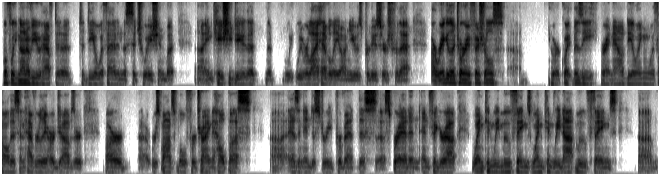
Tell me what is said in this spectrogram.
hopefully none of you have to to deal with that in this situation but uh, in case you do that, that we, we rely heavily on you as producers for that our regulatory officials um, who are quite busy right now dealing with all this and have really hard jobs are are uh, responsible for trying to help us uh, as an industry prevent this uh, spread and and figure out when can we move things when can we not move things um,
